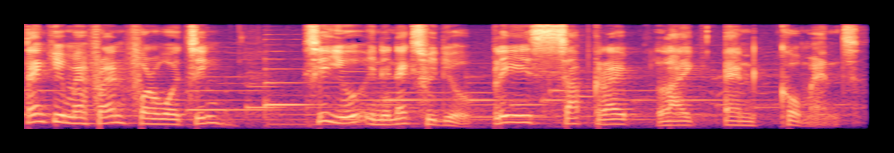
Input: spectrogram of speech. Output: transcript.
Thank you my friend for watching. See you in the next video. Please subscribe, like, and comment.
